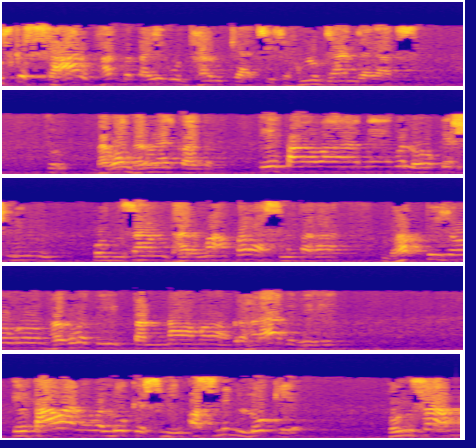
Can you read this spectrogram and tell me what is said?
उसका सार भाग बताइए, वो धर्म क्या चीज़ है? हम लोग जान जाए आज से। तो भगवान धर्मराज कहते हैं एतावाने व लोकेस्मिन पुंसाम धर्म पर स्मृत भक्ति जोगो भगवती तन्नाम ग्रहणादि एतावान व लोकेस्मी अस्मिन लोके पुंसाम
